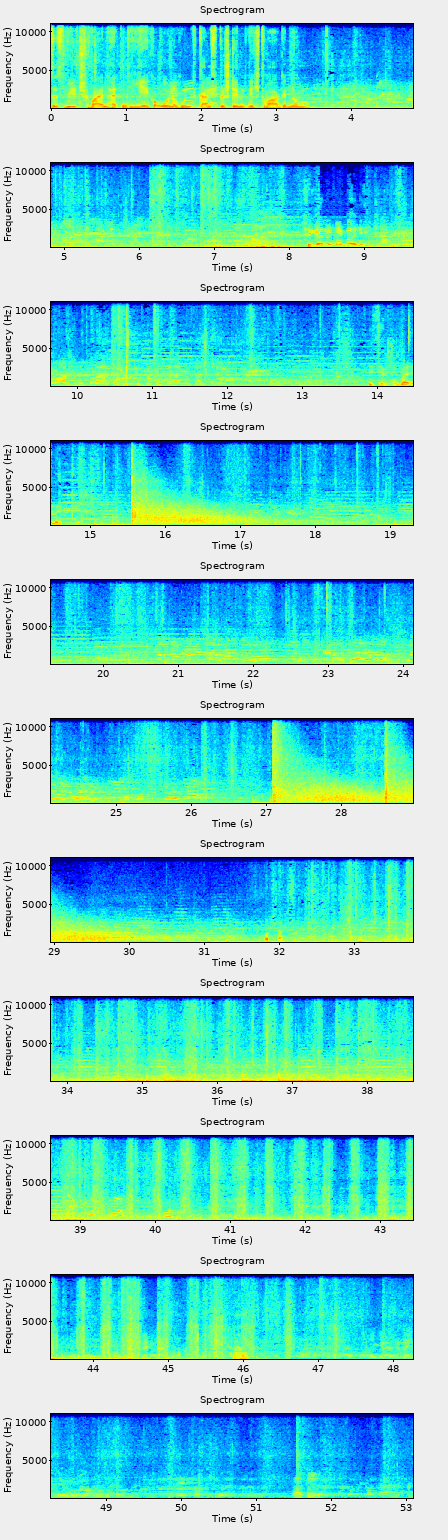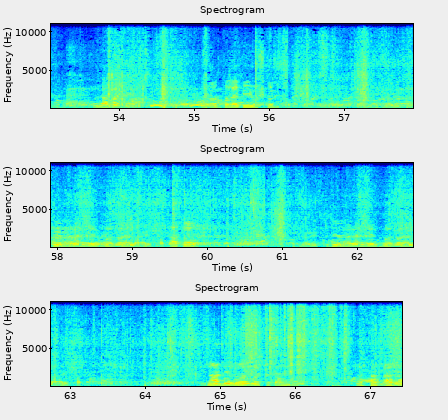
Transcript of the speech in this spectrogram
Dieses Wildschwein hätten die Jäger ohne Hund ganz bestimmt nicht wahrgenommen. Sikerült meglőni?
